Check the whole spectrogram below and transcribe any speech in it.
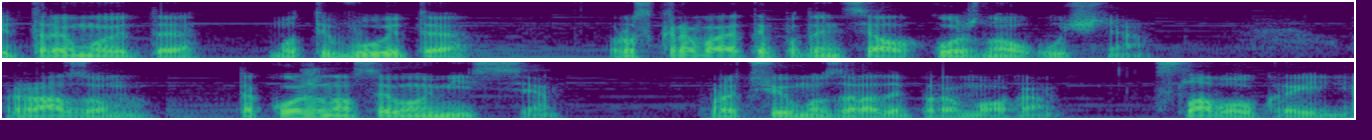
підтримуєте, мотивуєте, розкриваєте потенціал кожного учня. Разом та кожен на своєму місці працюємо заради перемоги. Слава Україні!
